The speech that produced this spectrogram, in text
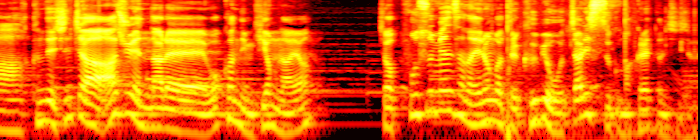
아 근데 진짜 아주 옛날에 워커님 기억나요? 저 포수면사나 이런 것들 급이 5짜리 쓰고 막 그랬던 시절.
